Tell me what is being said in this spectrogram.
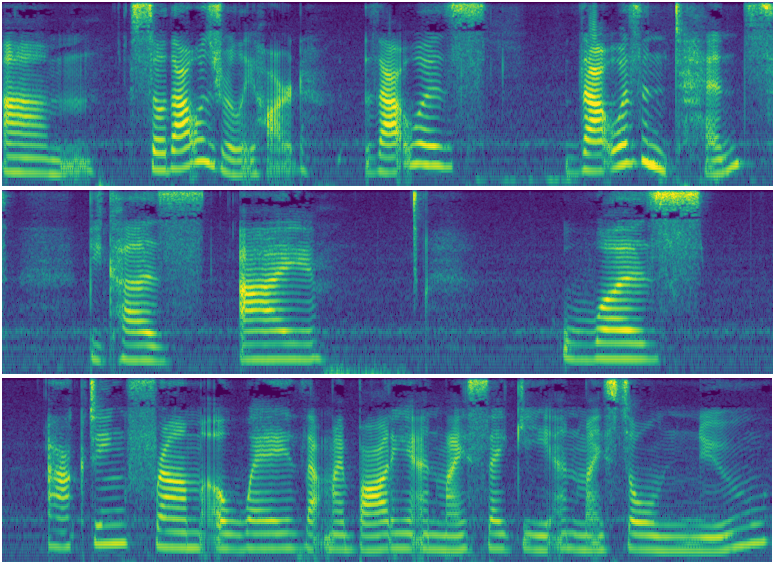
Um, so that was really hard. That was that was intense because I was acting from a way that my body and my psyche and my soul knew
